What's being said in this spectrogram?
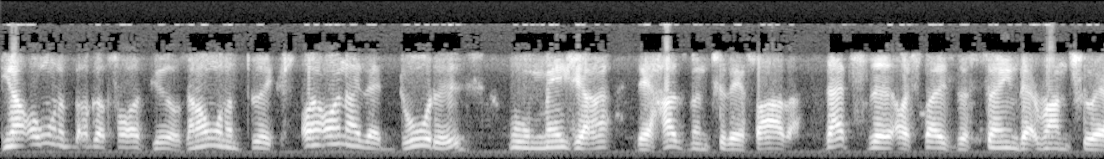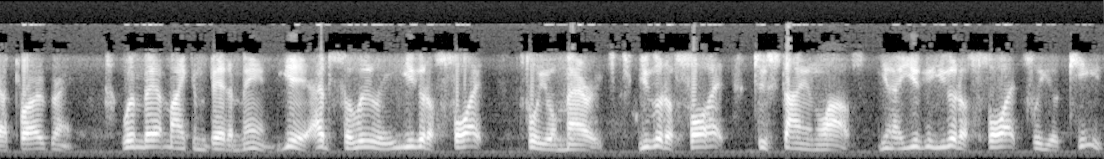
you know, I want to. I've got five girls, and I want to be. I, I know that daughters will measure their husband to their father. That's the, I suppose, the theme that runs through our program. We're about making better men. Yeah, absolutely. You got to fight for your marriage. You got to fight to stay in love. You know, you you got to fight for your kids.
